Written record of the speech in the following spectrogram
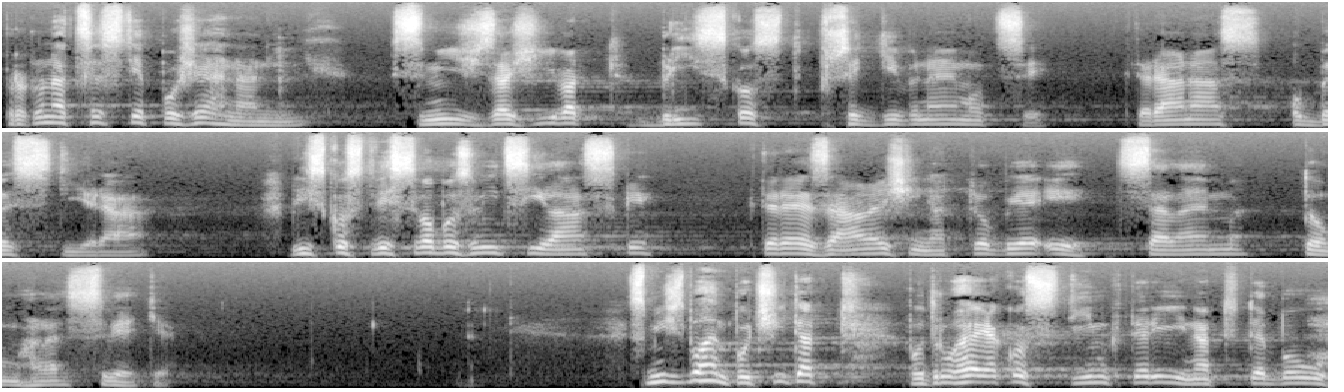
Proto na cestě požehnaných smíš zažívat blízkost předivné moci, která nás obestírá. Blízkost vysvobozující lásky, které záleží na tobě i celém tomhle světě. Smíš s Bohem počítat po druhé jako s tím, který nad tebou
